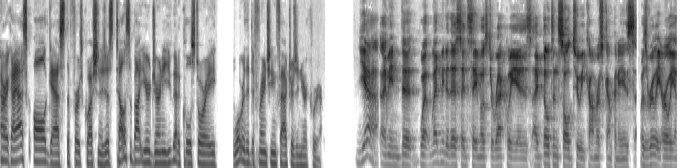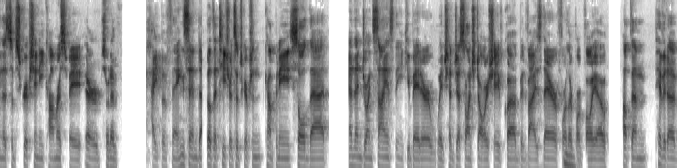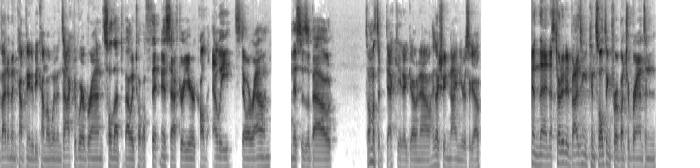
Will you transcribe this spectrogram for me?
Eric, I ask all guests the first question is just tell us about your journey. You've got a cool story. What were the differentiating factors in your career? Yeah, I mean, the what led me to this, I'd say most directly is I built and sold two e-commerce companies. Was really early in the subscription e-commerce phase or sort of hype of things, and uh, built a t-shirt subscription company, sold that, and then joined Science, the incubator, which had just launched Dollar Shave Club, advised there for mm. their portfolio, helped them pivot a vitamin company to become a women's activewear brand. Sold that to Bally Total Fitness after a year, called Ellie, still around. And this is about it's almost a decade ago now. It's actually nine years ago. And then I started advising and consulting for a bunch of brands and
